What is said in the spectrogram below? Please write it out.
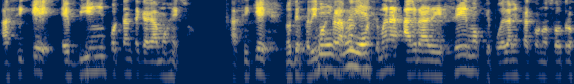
Así que es bien importante que hagamos eso. Así que nos despedimos Sí, hasta la próxima bien. semana. Agradecemos que puedan estar con nosotros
